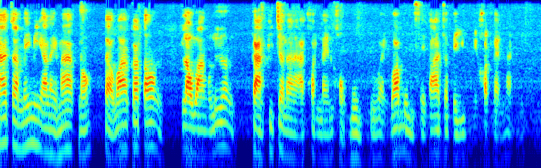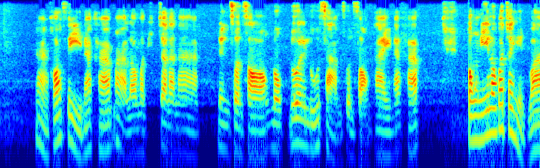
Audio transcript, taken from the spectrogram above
น่าจะไม่มีอะไรมากเนาะแต่ว่าก็ต้องระวังเรื่องการพิจารณาคอร์แลนด์ของมุมด้วย ว่ามุมเซต้าจะไปอยู่ในคอร์แลนด์ไหนอ่าข้อสี่นะครับอ่าเรามาพิจารณาหนึ่งส่วนสองลบด้วยรูทสามส่วนสองไอนะครับ ตรงนี้เราก็จะเห็นว่า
